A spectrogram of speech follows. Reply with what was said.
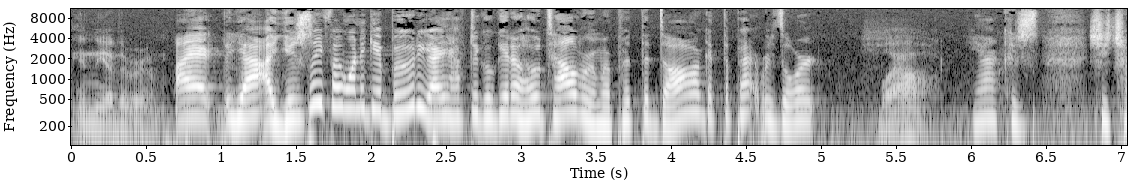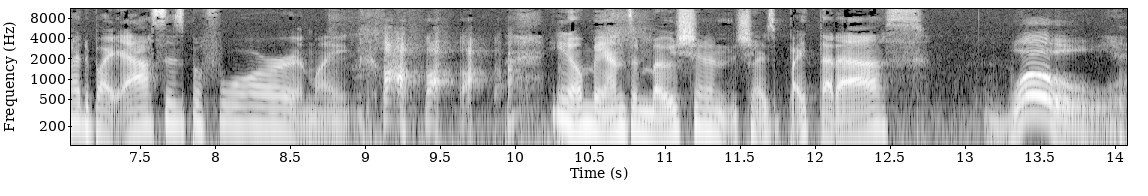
in the other room. I yeah. I usually, if I want to get booty, I have to go get a hotel room or put the dog at the pet resort. Wow. Yeah, because she tried to bite asses before, and like, you know, man's in motion, and she tries to bite that ass. Whoa.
